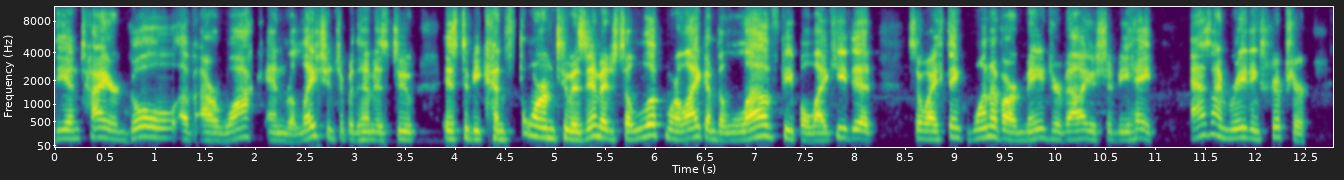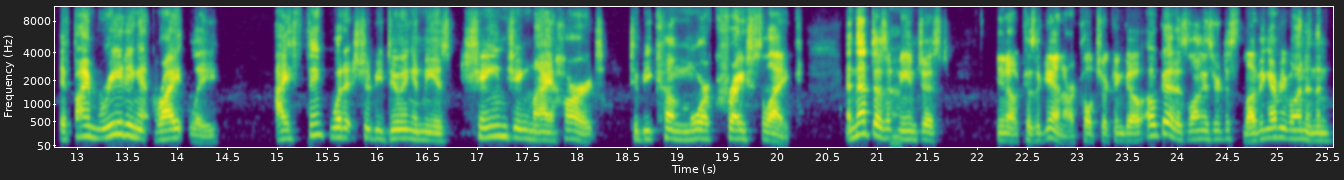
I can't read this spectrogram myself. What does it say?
the entire goal of our walk and relationship with him is to is to be conformed to his image, to look more like him, to love people like he did. So I think one of our major values should be, hey, as I'm reading scripture, if I'm reading it rightly, I think what it should be doing in me is changing my heart to become more Christ-like. And that doesn't Yeah. mean just, you know, because again, our culture can go, oh, good, as long as you're just loving everyone and then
